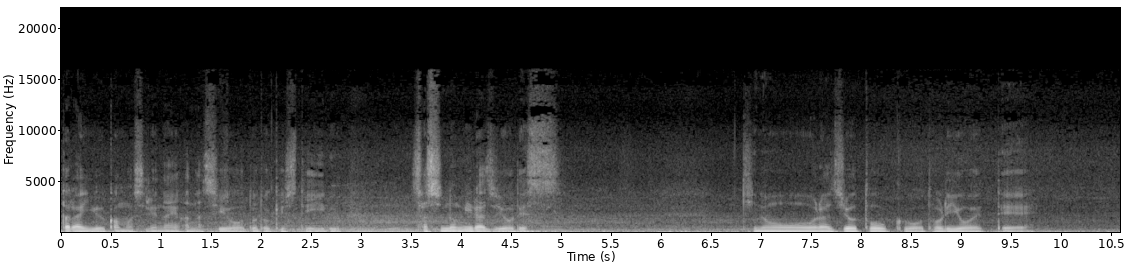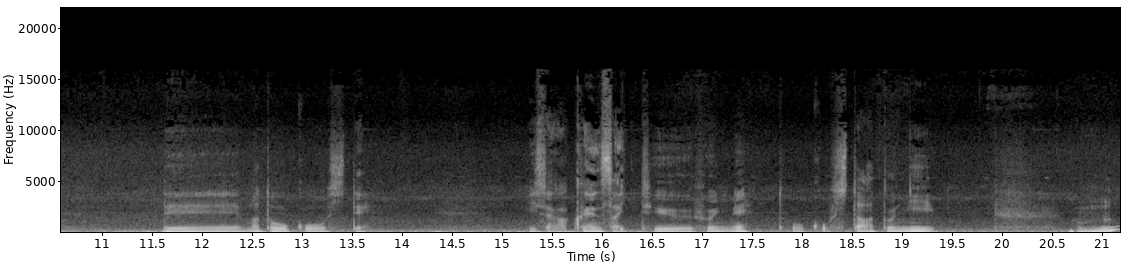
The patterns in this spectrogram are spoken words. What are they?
たら言うかもしれない話をお届けしている差し飲みラジオです。昨日ラジオトークを撮り終えてでまあ投稿して伊佐学園祭っていう風にね投稿した後にん？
